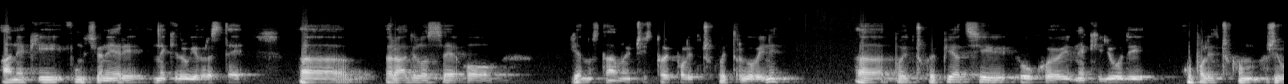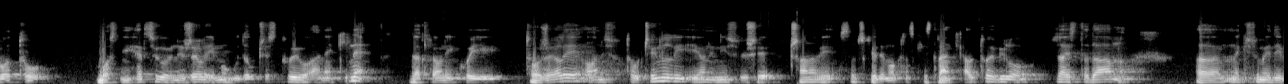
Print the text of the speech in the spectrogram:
a neki funkcioneri neke druge vrste. Uh, radilo se o jednostavnoj čistoj političkoj trgovini, uh, političkoj pijaci u kojoj neki ljudi u političkom životu Bosne i Hercegovine žele i mogu da učestvuju, a neki ne. Dakle, oni koji to žele, oni su to učinili i oni nisu više članovi Srpske demokratske stranke. Ali to je bilo zaista davno. E, neki su mediji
